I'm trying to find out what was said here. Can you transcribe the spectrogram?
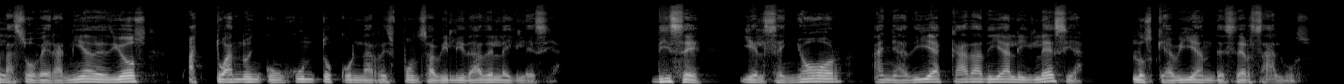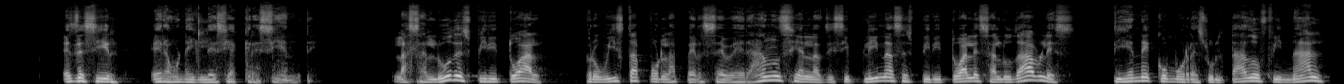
la soberanía de Dios actuando en conjunto con la responsabilidad de la iglesia. Dice, y el Señor añadía cada día a la iglesia los que habían de ser salvos. Es decir, era una iglesia creciente. La salud espiritual, provista por la perseverancia en las disciplinas espirituales saludables, tiene como resultado final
